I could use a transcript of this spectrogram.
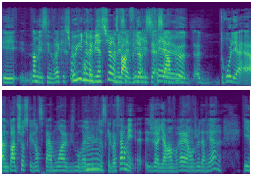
Et non, mais c'est une vraie question. Oui, non, mais bien sûr, mais c'est un peu euh, euh, drôle et en même temps absurde parce que c'est pas à moi, Louise Morel, de lui mm. dire ce qu'elle doit faire, mais euh, il y a un vrai enjeu derrière. Et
